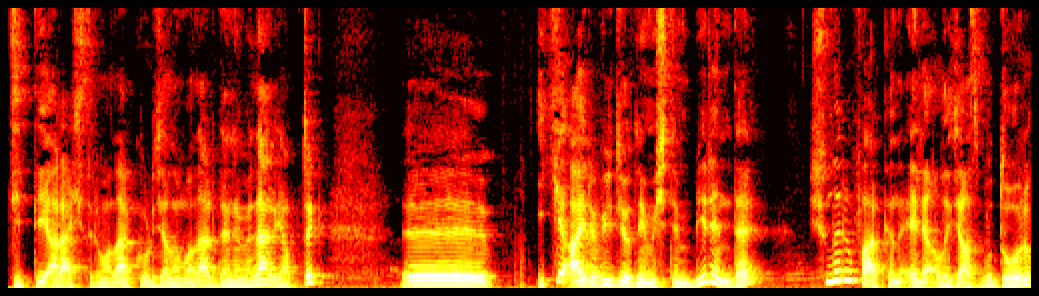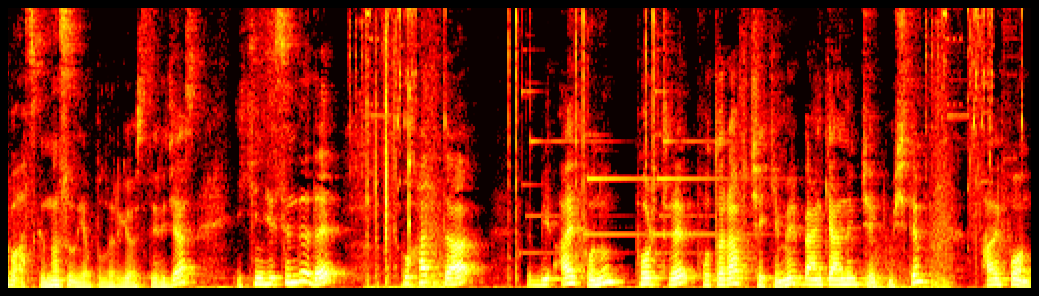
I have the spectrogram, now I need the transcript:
ciddi araştırmalar, kurcalamalar, denemeler yaptık. Ee, iki ayrı video demiştim. Birinde şunların farkını ele alacağız. Bu doğru baskı nasıl yapılır göstereceğiz. İkincisinde de bu hatta bir iPhone'un portre fotoğraf çekimi. Ben kendim çekmiştim. iPhone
